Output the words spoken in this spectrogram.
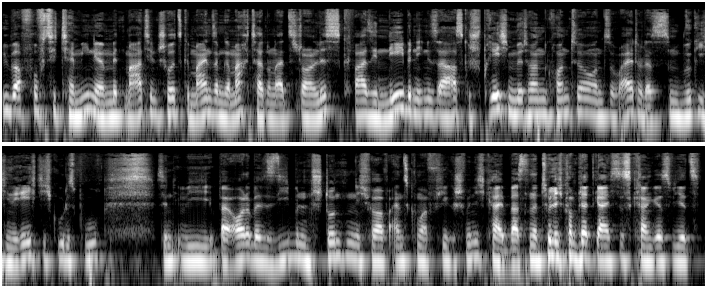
über 50 Termine mit Martin Schulz gemeinsam gemacht hat und als Journalist quasi neben ihm saß, Gespräche mithören konnte und so weiter. Das ist wirklich ein richtig gutes Buch. Sind irgendwie bei Audible sieben Stunden. Ich höre auf 1,4 Geschwindigkeit, was natürlich komplett geisteskrank ist, wie jetzt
